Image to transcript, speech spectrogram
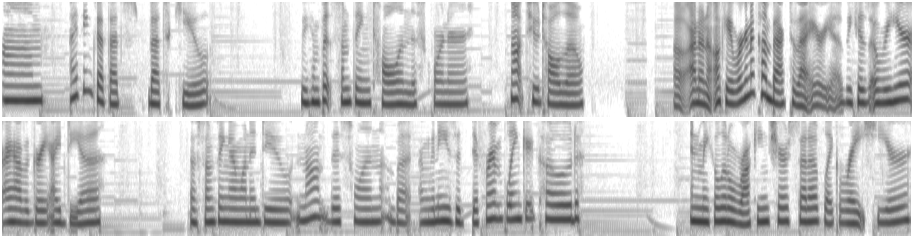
Um, I think that that's, that's cute. We can put something tall in this corner. Not too tall though. Oh, I don't know. Okay, we're gonna come back to that area because over here I have a great idea of something I want to do. Not this one, but I'm gonna use a different blanket code and make a little rocking chair setup like right here.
